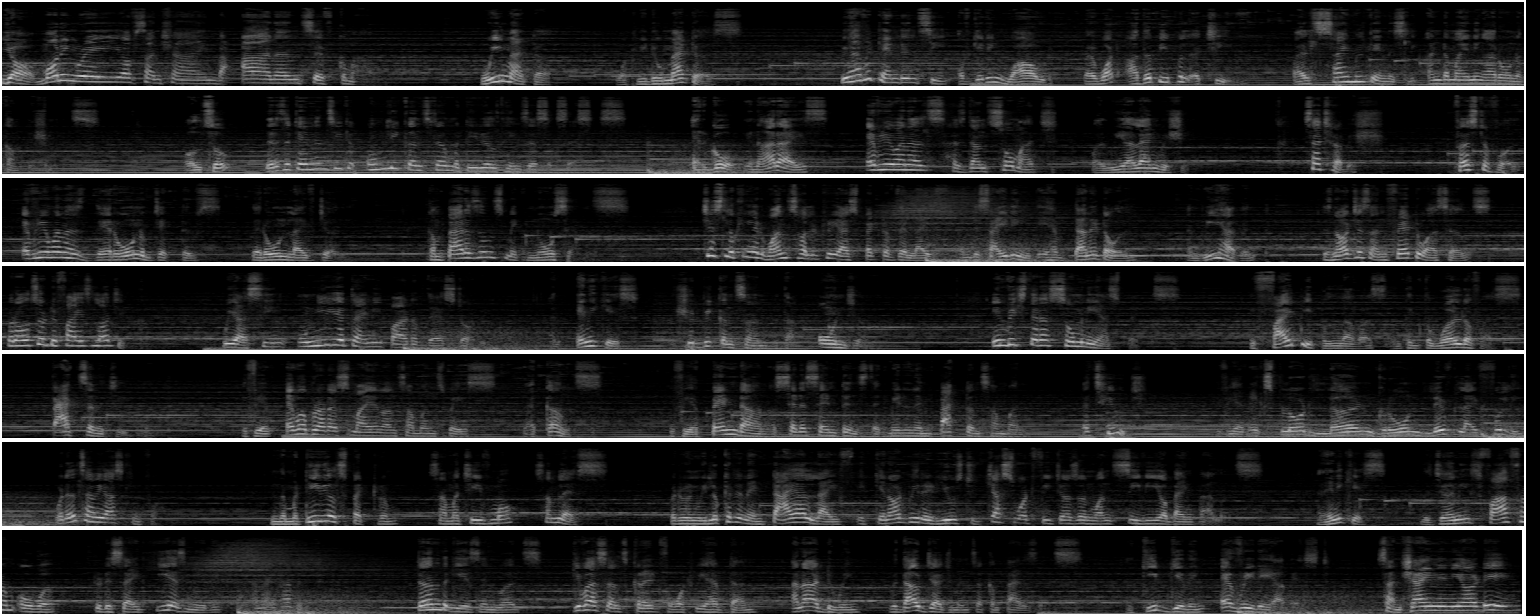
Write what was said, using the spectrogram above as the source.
Your morning ray of sunshine by Anand Siv Kumar. We matter. What we do matters. We have a tendency of getting wowed by what other people achieve while simultaneously undermining our own accomplishments. Also, there is a tendency to only consider material things as successes. Ergo, in our eyes, everyone else has done so much while we are languishing. Such rubbish. First of all, everyone has their own objectives, their own life journey. Comparisons make no sense. Just looking at one solitary aspect of their life and deciding they have done it all and we haven't is not just unfair to ourselves but also defies logic. We are seeing only a tiny part of their story. And in any case, we should be concerned with our own journey, in which there are so many aspects. If five people love us and think the world of us, that's an achievement. If we have ever brought a smile on someone's face, that counts. If we have penned down or said a sentence that made an impact on someone, that's huge. If we have explored, learned, grown, lived life fully, what else are we asking for? In the material spectrum, some achieve more, some less. But when we look at an entire life, it cannot be reduced to just what features on one's CV or bank balance. In any case, the journey is far from over to decide he has made it and I haven't. Turn the gaze inwards, give ourselves credit for what we have done and are doing without judgments or comparisons, and keep giving every day our best. Sunshine in your day.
